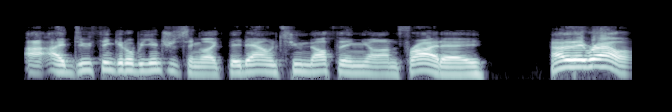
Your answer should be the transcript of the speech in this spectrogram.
I, I do think it'll be interesting. Like they down two nothing on Friday. How do they rally?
